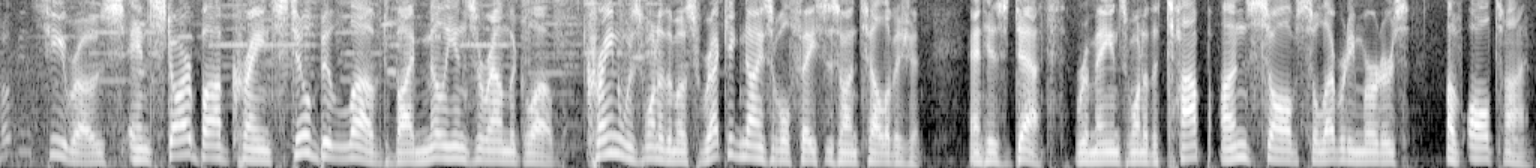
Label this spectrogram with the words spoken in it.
Hogan's Heroes and star Bob Crane still beloved by millions around the globe. Crane was one of the most recognizable faces on television, and his death remains one of the top unsolved celebrity murders of all time.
